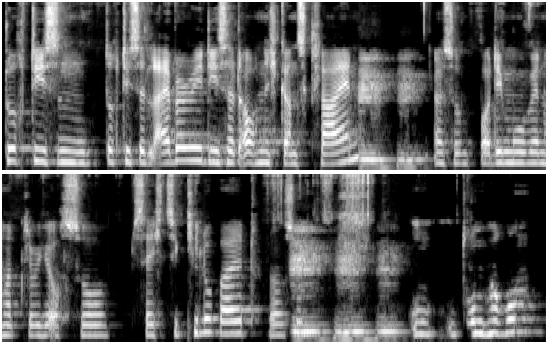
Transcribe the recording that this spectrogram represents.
durch diesen, durch diese Library, die ist halt auch nicht ganz klein. Mhm. Also Bodymovin hat, glaube ich, auch so 60 Kilobyte oder so mhm. drumherum.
